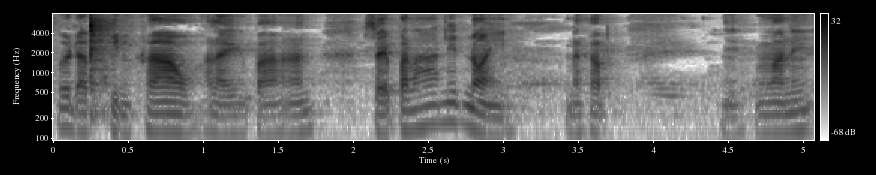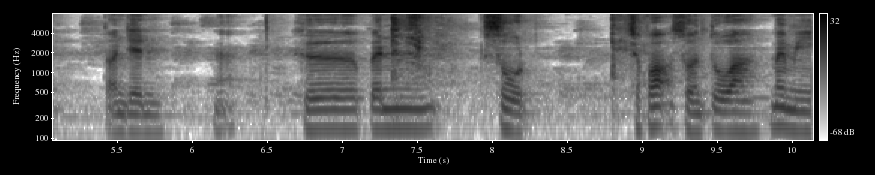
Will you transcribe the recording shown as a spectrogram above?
เพื่อดับกลิ่นคราวอะไรประมาณนั้น ใส่ปลาร้านิดหน่อยนะครับนี่ประมาณนี้ตอนเย็นนะคือเป็นสูตรเฉพาะส่วนตัวไม่มี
